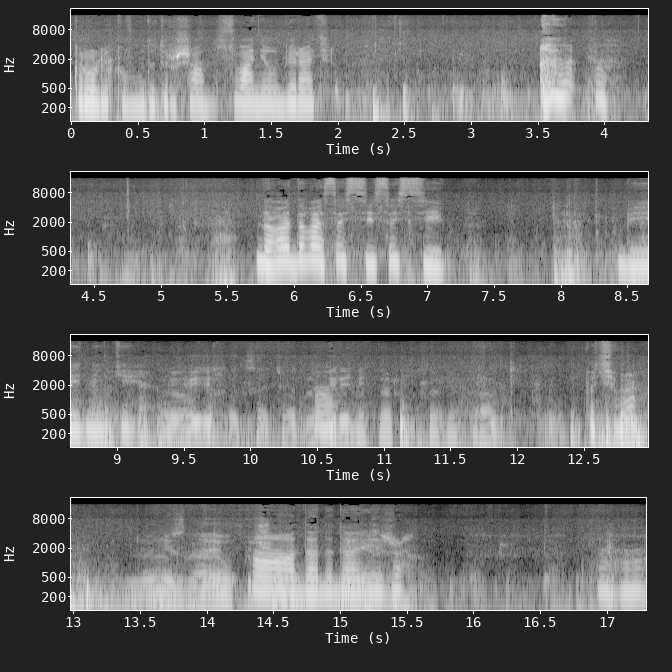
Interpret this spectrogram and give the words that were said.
Кроликов будут Рушан с Ваней убирать. давай, давай, соси, соси. Бедненький. Ну, видишь, вот, кстати, вот на а? передних ножках тоже рамки. Почему? Ну, не знаю, вот почему. А, да-да-да, вижу. Ага.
